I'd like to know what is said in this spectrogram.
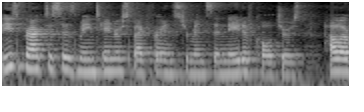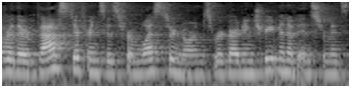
These practices maintain respect for instruments in native cultures, however, their vast differences from Western norms regarding treatment of instruments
